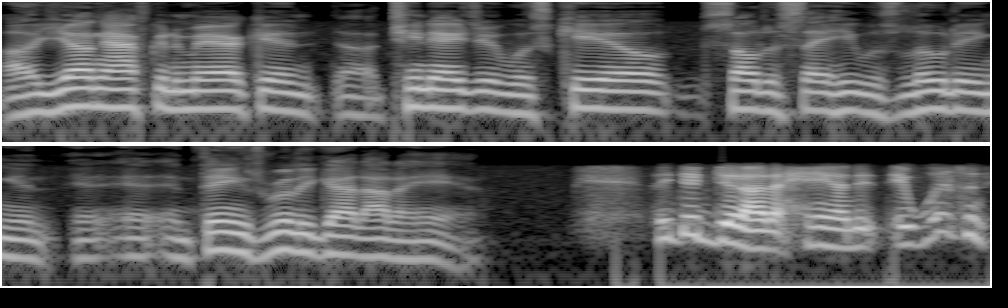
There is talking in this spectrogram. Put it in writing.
A young African American uh, teenager was killed, so to say. He was looting, and, and, and things really got out of hand. They did get out of hand. It, it wasn't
